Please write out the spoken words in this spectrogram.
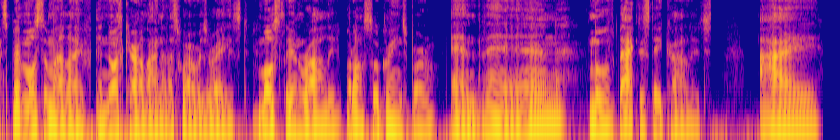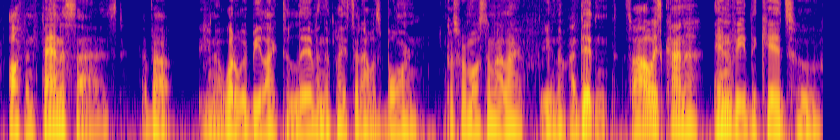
spent most of my life in North Carolina. That's where I was raised. Mostly in Raleigh, but also Greensboro. And then moved back to State College. I often fantasized about you know, what it would be like to live in the place that I was born. Because for most of my life, you know, I didn't. So I always kind of envied the kids who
